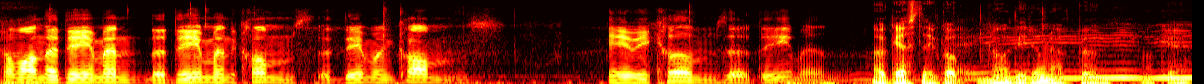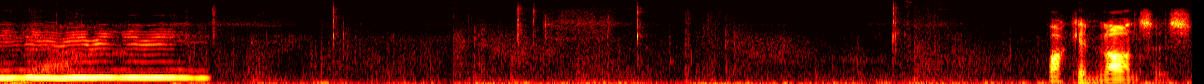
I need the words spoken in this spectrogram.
Come on, the demon. The demon comes. The demon comes. Here he comes, the demon. I guess they've got. No, they don't have boom. Okay. Fucking lancers.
